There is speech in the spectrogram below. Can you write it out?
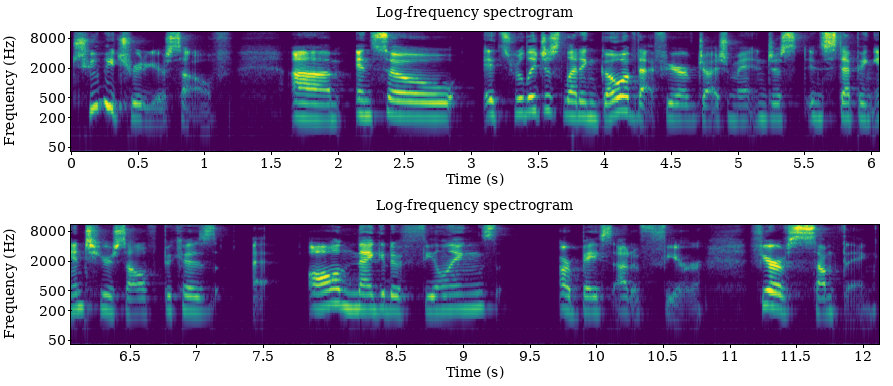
to be true to yourself. Um, and so it's really just letting go of that fear of judgment and just in stepping into yourself because all negative feelings are based out of fear fear of something.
